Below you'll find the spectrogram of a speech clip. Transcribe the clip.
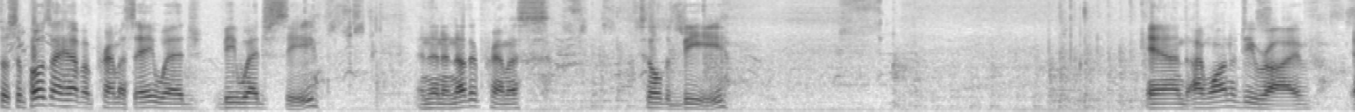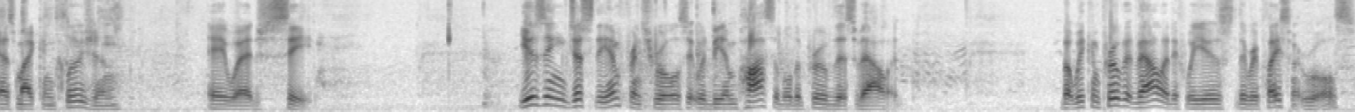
So suppose I have a premise A wedge, B wedge C, and then another premise tilde B, and I want to derive as my conclusion A wedge C. Using just the inference rules, it would be impossible to prove this valid. But we can prove it valid if we use the replacement rules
